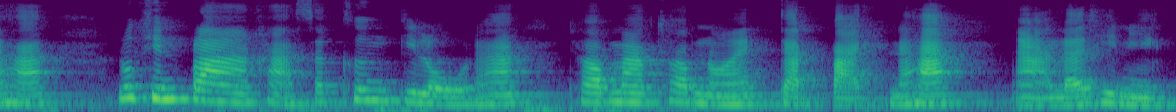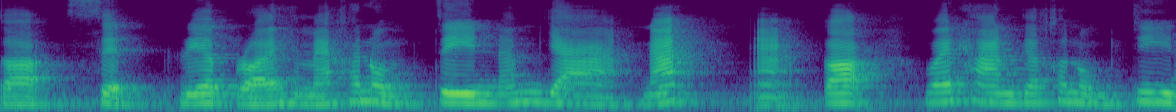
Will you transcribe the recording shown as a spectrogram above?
นะคะ ลูกชิ้นปลาค่ะ สักครึ่งกิโลนะคะ ชอบมากชอบน้อยจัดไปนะคะอ่าแล้วทีนี้ก็เสร็จเรียบร้อยเห็นไหมขนมจีนน้ำยานะอ่าก็ไว้ทานกับขนมจีน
